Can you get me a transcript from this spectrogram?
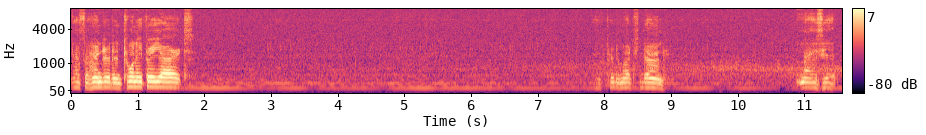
That's 123 yards. Pretty much done. Nice hit.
